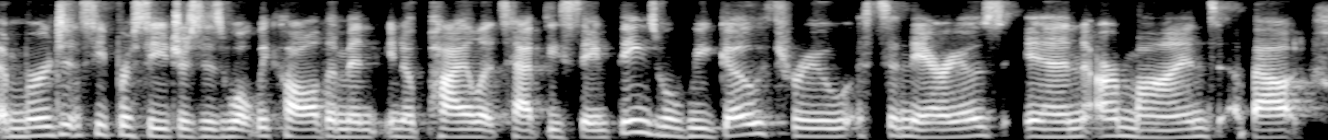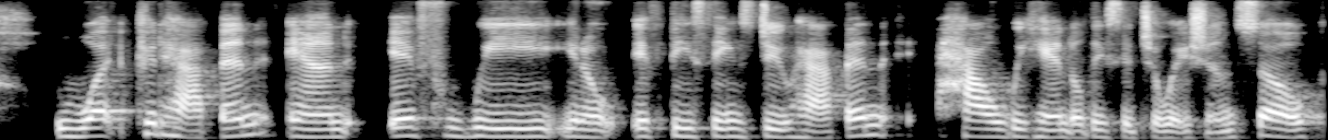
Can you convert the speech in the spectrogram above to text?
emergency procedures is what we call them. And you know pilots have these same things where we go through scenarios in our minds about what could happen and if we you know if these things do happen how we handle these situations. So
